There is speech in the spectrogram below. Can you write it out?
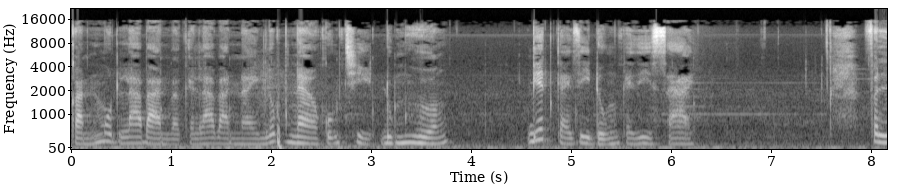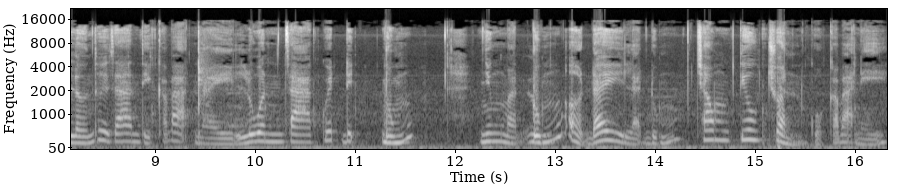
cắn một la bàn và cái la bàn này lúc nào cũng chỉ đúng hướng. Biết cái gì đúng, cái gì sai. Phần lớn thời gian thì các bạn này luôn ra quyết định đúng nhưng mà đúng ở đây là đúng trong tiêu chuẩn của các bạn ấy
